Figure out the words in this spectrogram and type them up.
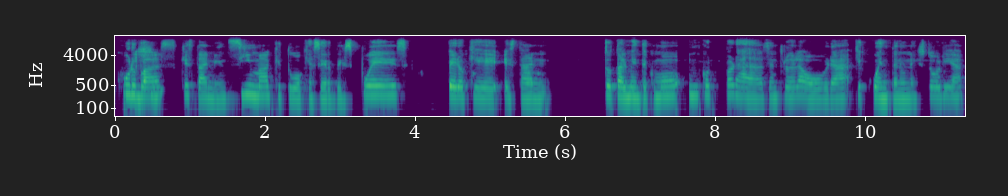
curvas, que están encima, que tuvo que hacer después, pero que están totalmente como incorporadas dentro de la obra, que cuentan una historia,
